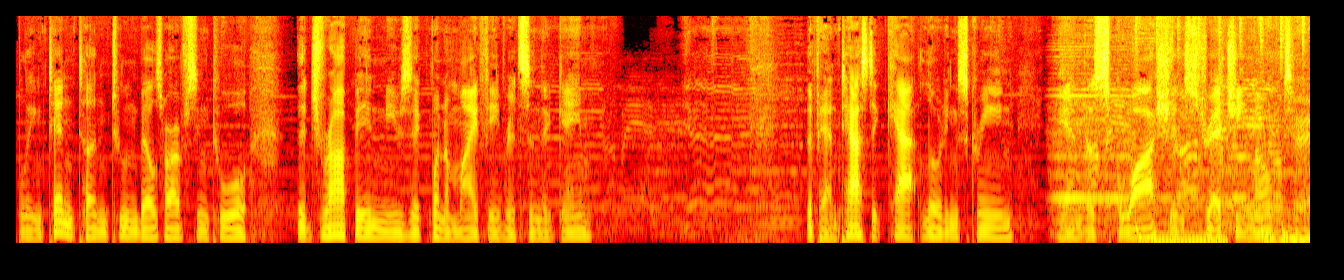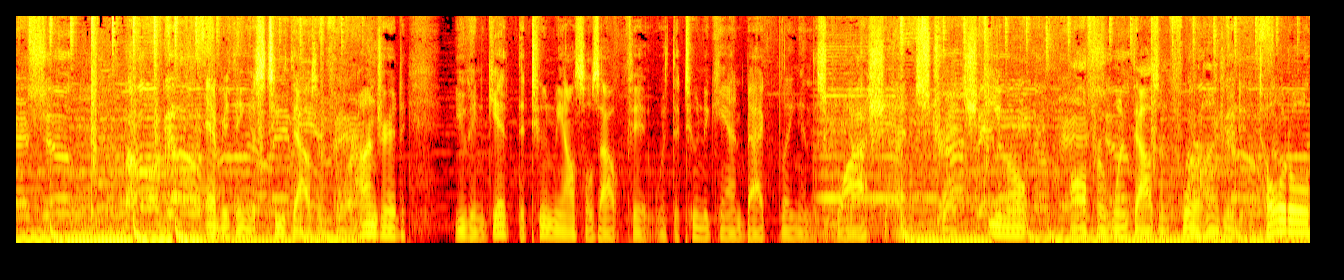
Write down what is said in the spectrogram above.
bling, 10 ton Toon Bells harvesting tool, the drop in music, one of my favorites in the game, the Fantastic Cat loading screen, and the Squash and Stretch emote. Everything is 2,400. You can get the Toon Meowscles outfit with the tuna can back bling and the squash and stretch emote, all for 1,400 in total.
